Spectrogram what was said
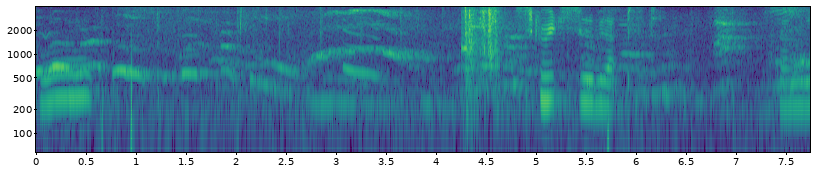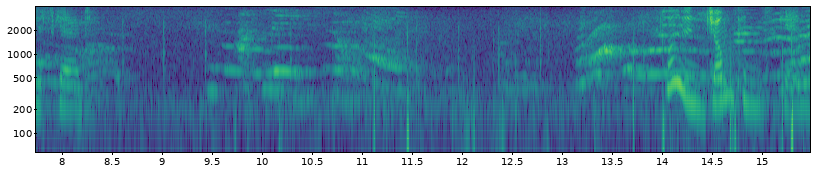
school. Screech is gonna be like, psst. I'm gonna be scared. Can't even jump in this game.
